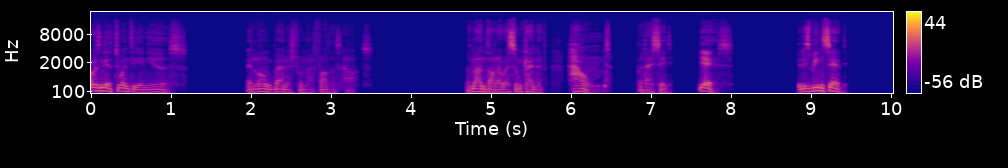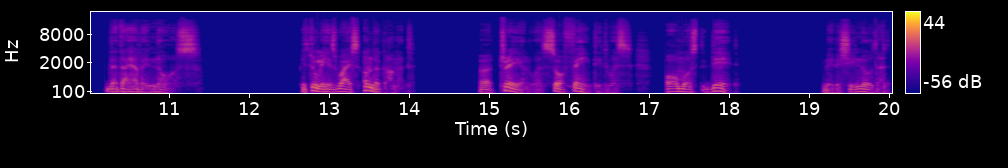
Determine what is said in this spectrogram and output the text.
I was near twenty in years, and long banished from my father's house. The man thought I was some kind of hound, but I said, Yes, it has been said that I have a nose. He threw me his wife's undergarment. Her trail was so faint it was almost dead. Maybe she knew that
